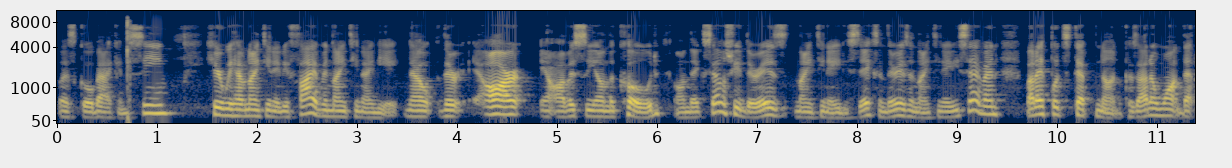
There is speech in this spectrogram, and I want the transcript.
Let's go back and see. Here we have 1985 and 1998. Now there are, obviously on the code, on the Excel sheet, there is 1986 and there is a 1987, but I put step none because I don't want that,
